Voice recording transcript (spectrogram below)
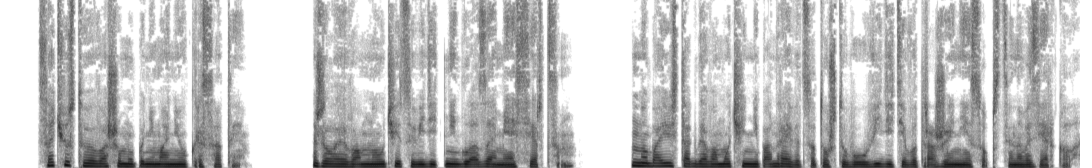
— «сочувствую вашему пониманию красоты. Желаю вам научиться видеть не глазами, а сердцем. Но, боюсь, тогда вам очень не понравится то, что вы увидите в отражении собственного зеркала».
